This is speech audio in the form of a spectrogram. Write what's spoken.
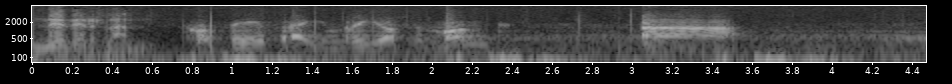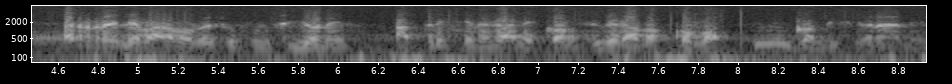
Nederland. José Efraín Ríos Montt ha relevado de sus funciones a tres generales considerados como incondicionales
